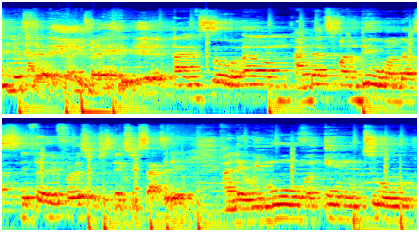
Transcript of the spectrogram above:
and so um, and that's on day one that's the 31st which is next week saturday and then we move into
